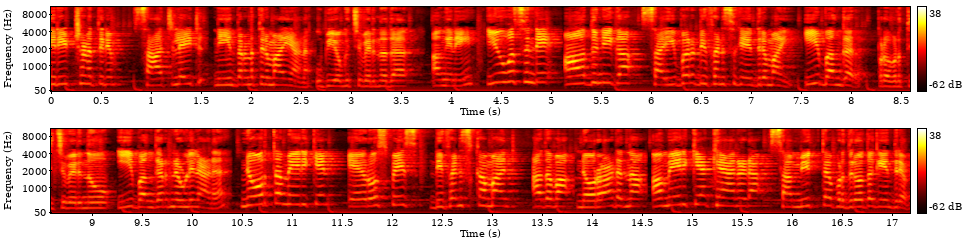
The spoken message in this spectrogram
നിരീക്ഷണത്തിനും സാറ്റലൈറ്റ് നിയന്ത്രണത്തിനുമായാണ് ഉപയോഗിച്ചു വരുന്നത്. അങ്ങനെ യു എസിന്റെ ആധുനിക സൈബർ ഡിഫൻസ് കേന്ദ്രമായി ഈ ബങ്കർ പ്രവർത്തിച്ചു വരുന്നു. ഈ ബങ്കറിനുള്ളിലാണ് North American aerospace defence command അഥവാ നൊറാഡ് എന്ന അമേരിക്ക കാനഡ സംയുക്ത പ്രതിരോധ കേന്ദ്രം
